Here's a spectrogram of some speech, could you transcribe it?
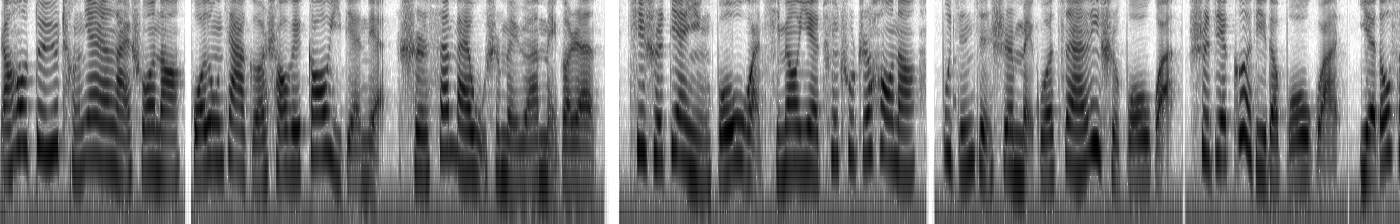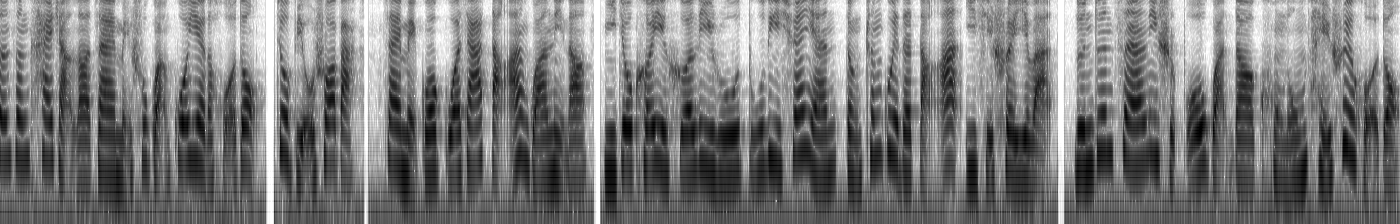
然后，对于成年人来说呢，活动价格稍微高一点点，是三百五十美元每个人。其实，电影《博物馆奇妙夜》推出之后呢，不仅仅是美国自然历史博物馆，世界各地的博物馆也都纷纷开展了在美术馆过夜的活动。就比如说吧，在美国国家档案馆里呢，你就可以和例如《独立宣言》等珍贵的档案一起睡一晚；伦敦自然历史博物馆的恐龙陪睡活动；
